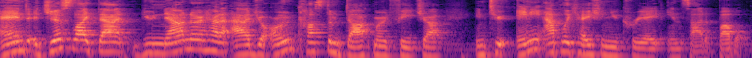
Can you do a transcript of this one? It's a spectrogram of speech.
And just like that, you now know how to add your own custom dark mode feature into any application you create inside of Bubble.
